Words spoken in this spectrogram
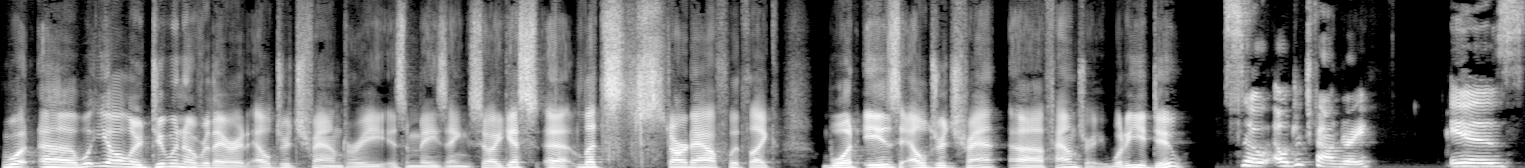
what uh, what y'all are doing over there at Eldritch Foundry is amazing. So I guess uh, let's start off with like, what is Eldritch Fa- uh, Foundry? What do you do? So Eldritch Foundry is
